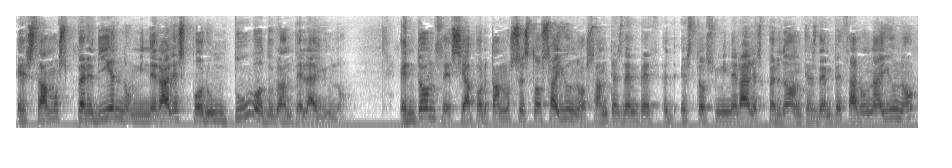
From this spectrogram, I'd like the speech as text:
estamos perdiendo minerales por un tubo durante el ayuno. Entonces, si aportamos estos ayunos antes de estos minerales, perdón, antes de empezar un ayuno,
